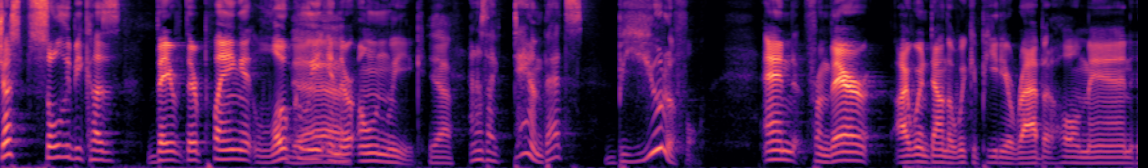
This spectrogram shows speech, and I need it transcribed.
just solely because they they're playing it locally Yeah. in their own league. Yeah. And I was like, damn, that's beautiful. And from there, I went down the Wikipedia rabbit hole, man,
